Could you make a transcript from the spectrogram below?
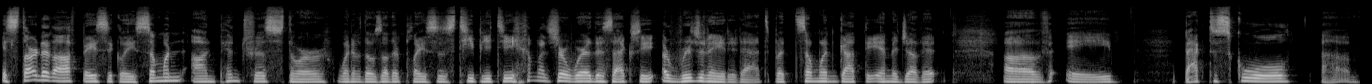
it started off basically someone on Pinterest or one of those other places, TPT. I'm not sure where this actually originated at, but someone got the image of it of a back to school, um,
